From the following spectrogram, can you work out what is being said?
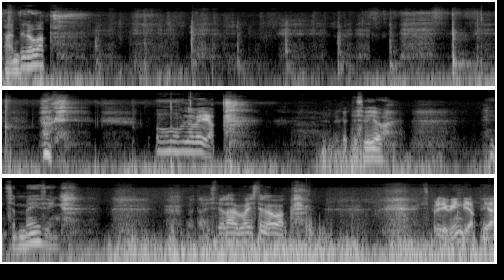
Time to go up. Okay. All the way up. Look at this view. It's amazing. But I still have ways to go up. Pretty windy up here.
